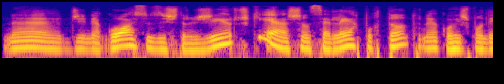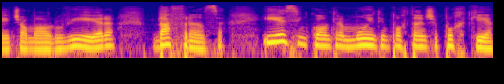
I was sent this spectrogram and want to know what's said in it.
né, de Negócios Estrangeiros, que é a chanceler, portanto, né, correspondente ao Mauro Vieira, da França. E esse encontro é muito importante porque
